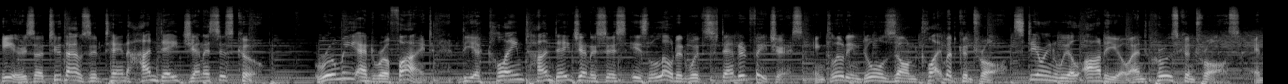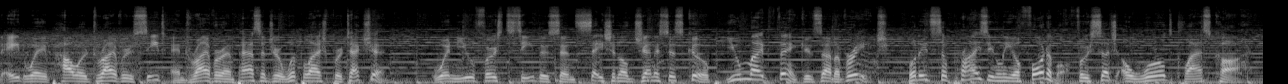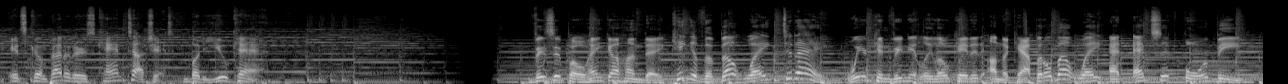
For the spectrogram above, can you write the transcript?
Here's a 2010 Hyundai Genesis Coupe. Roomy and refined, the acclaimed Hyundai Genesis is loaded with standard features, including dual-zone climate control, steering wheel audio and cruise controls, an 8-way power driver's seat, and driver and passenger whiplash protection. When you first see the sensational Genesis Coupe, you might think it's out of reach, but it's surprisingly affordable for such a world-class car. Its competitors can't touch it, but you can. Visit Pohanka Hyundai, King of the Beltway, today. We're conveniently located on the Capital Beltway at Exit 4B.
